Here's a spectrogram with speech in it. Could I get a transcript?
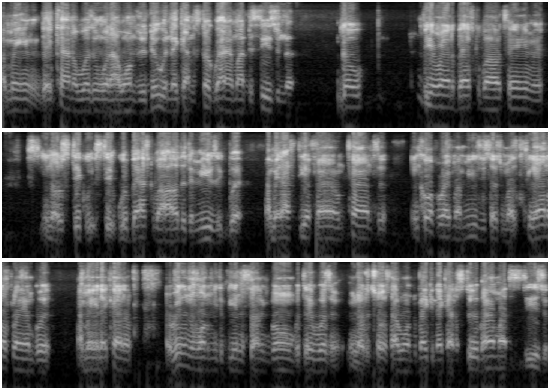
I mean, that kind of wasn't what I wanted to do, and they kind of stuck behind my decision to go be around the basketball team and you know stick with stick with basketball other than music. But I mean, I still found time to incorporate my music, such as my piano playing, but I mean, they kind of originally wanted me to be in the Sonic Boom, but that wasn't, you know, the choice I wanted to make, and they kind of stood behind my decision.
